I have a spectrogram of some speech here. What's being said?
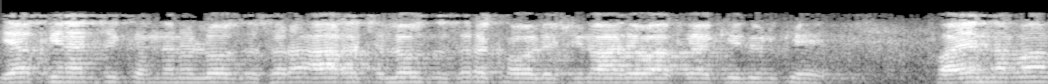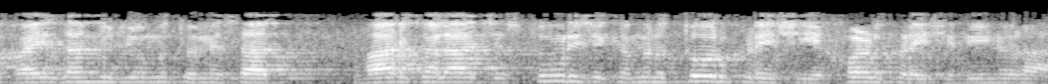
یقینا چې کمنو لوز د سره هغه چې لوز د سره کول شي نو هغه واقعیا کیدونکې فینما فیضا نجوم تمسد غار کلا چې ستوري چې کمنو تور کړی شي خړ کړی شي دینورا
